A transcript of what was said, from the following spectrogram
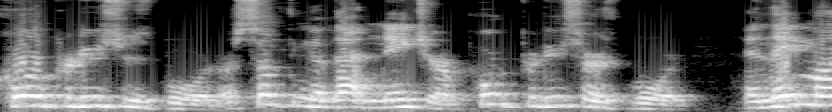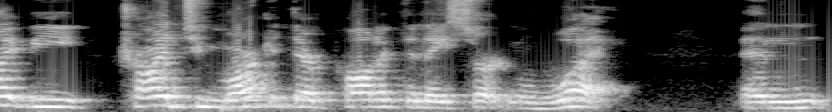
corn producers board or something of that nature, a pork producers board, and they might be trying to market their product in a certain way. And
